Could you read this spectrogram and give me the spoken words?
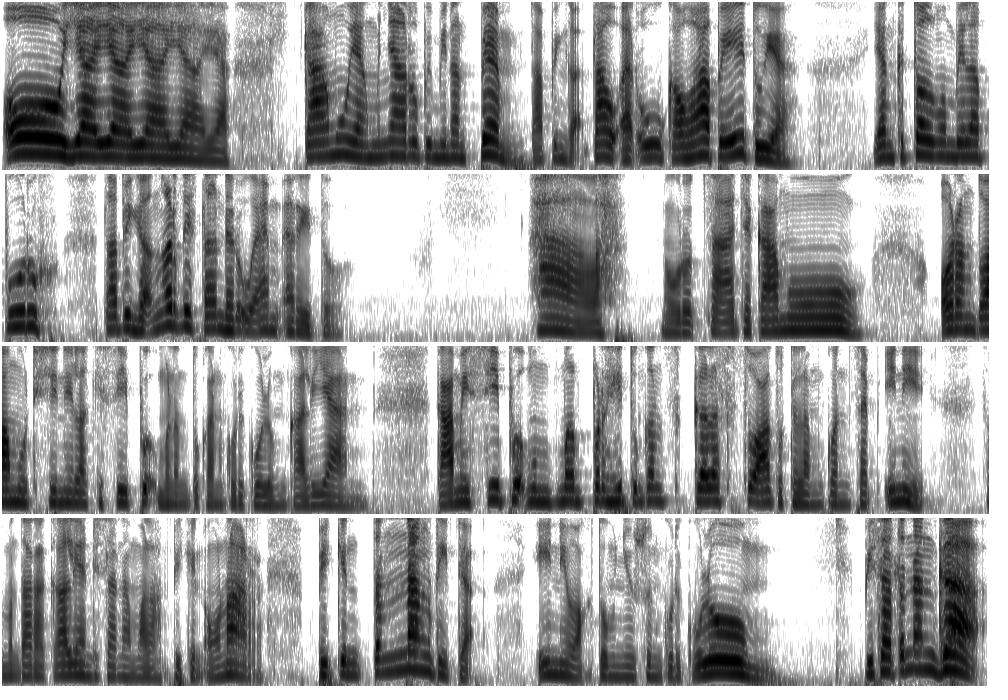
Oh, ya, ya, ya, ya, ya. Kamu yang menyaruh pimpinan BEM, tapi nggak tahu RUU KUHP itu ya? Yang getol membela buruh, tapi nggak ngerti standar UMR itu. Halah, nurut saja kamu. Orang tuamu di sini lagi sibuk menentukan kurikulum kalian. Kami sibuk memperhitungkan segala sesuatu dalam konsep ini. Sementara kalian di sana malah bikin onar, bikin tenang tidak. Ini waktu menyusun kurikulum. Bisa tenang gak?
